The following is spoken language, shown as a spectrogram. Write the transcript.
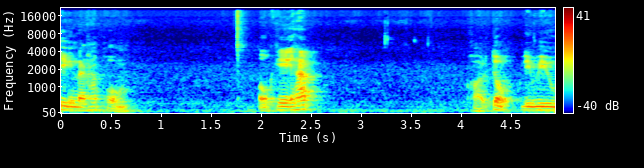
จริงนะครับ ผม โอเคครับ ขอจบรีวิว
